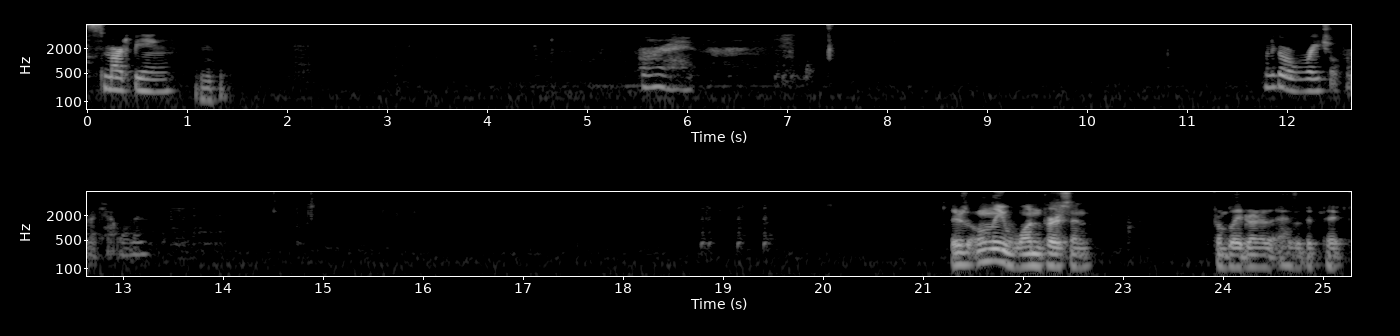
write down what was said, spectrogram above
smart being. Mhm. All right. I'm gonna go Rachel from a Catwoman. There's only one person from Blade Runner that hasn't been picked.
